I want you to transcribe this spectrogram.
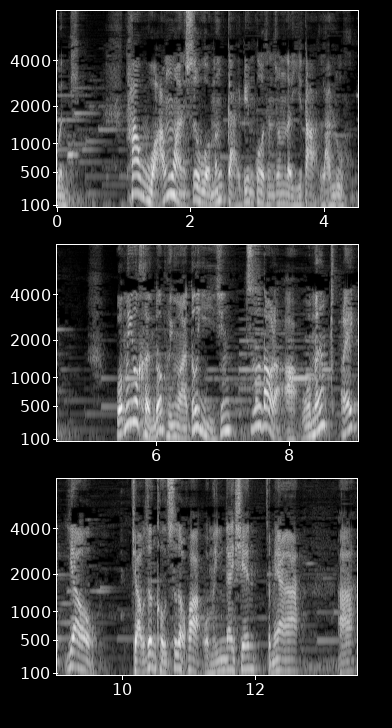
问题，它往往是我们改变过程中的一大拦路虎。我们有很多朋友啊，都已经知道了啊，我们哎要。矫正口吃的话，我们应该先怎么样啊？啊，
